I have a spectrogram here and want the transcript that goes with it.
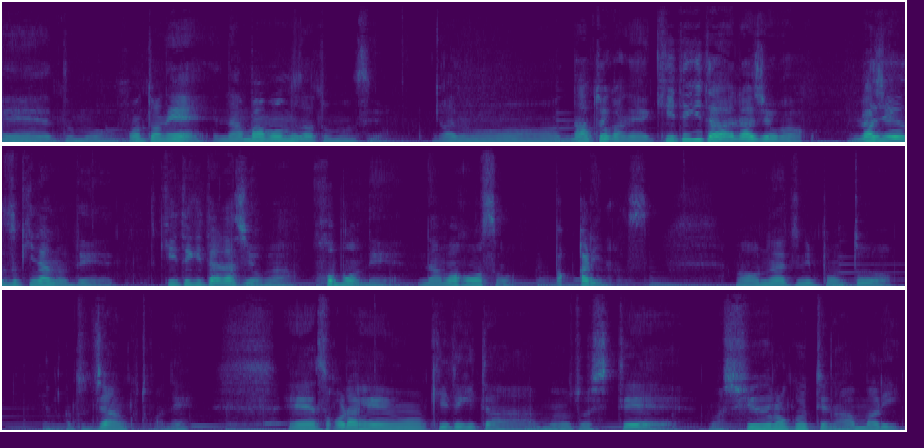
えっと、もう本当ね、生ものだと思うんですよ。あのーなんというかね、聞いてきたラジオが、ラジオ好きなので、聞いてきたラジオが、ほぼね、生放送ばっかりなんです。まあ、オールナイトニッポンと、あとジャンクとかね、えーそこら辺を聞いてきたものとして、まあ、収録っていうのはあんまり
